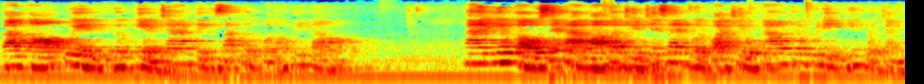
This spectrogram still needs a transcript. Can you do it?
và có quyền được kiểm tra tính xác thực của thông tin đó. Hai, yêu cầu xếp hàng hóa vận chuyển trên xe vượt quá chiều cao theo quy định nhưng được chẳng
